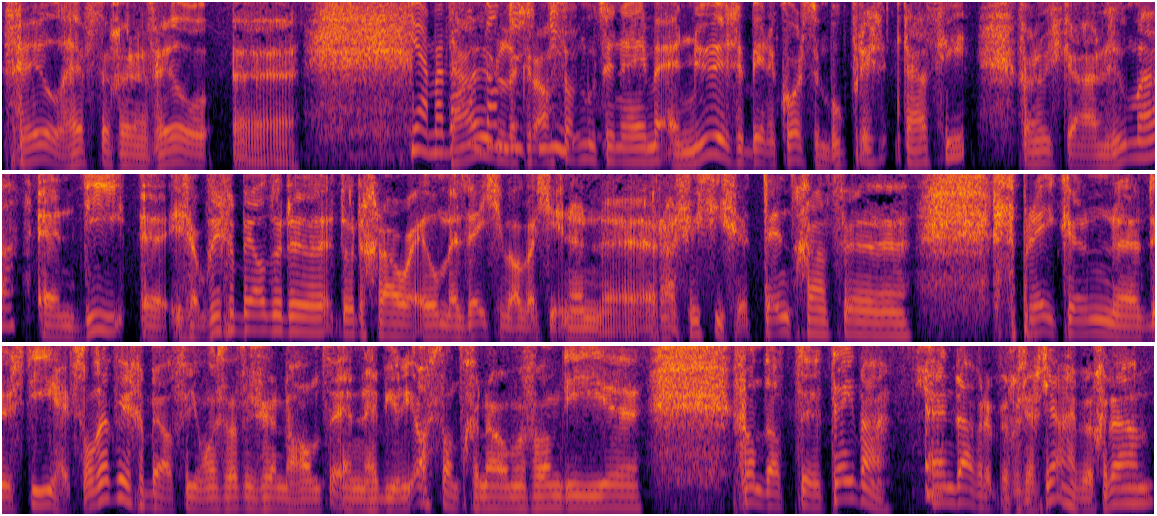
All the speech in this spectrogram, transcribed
veel heftiger en veel uh, ja, maar duidelijker dus afstand nu? moeten nemen. En nu is er binnenkort een boekpresentatie van Huska Zuma. En die uh, is ook weer gebeld door de, door de Grauwe Eeuw. Met weet je wel dat je in een racistische tent gaat spreken. dus die heeft ons ook weer gebeld van jongens, wat is er aan de hand? En hebben jullie afstand genomen van, die, uh, van dat uh, thema? En daar hebben we gezegd, ja, hebben we gedaan.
